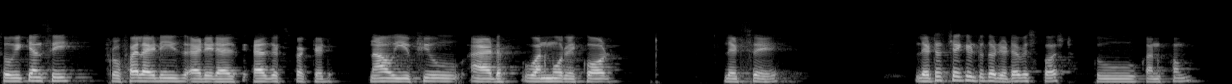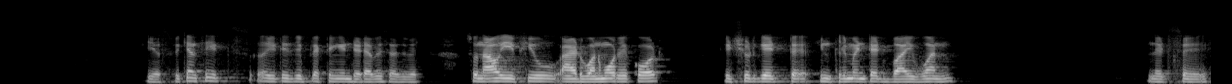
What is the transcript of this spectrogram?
So we can see profile id is added as as expected. Now if you add one more record let's say let us check into the database first to confirm. Yes we can see it's it is reflecting in database as well. So now if you add one more record it should get uh, incremented by one. Let's say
